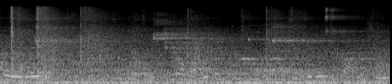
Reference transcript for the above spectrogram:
这个没有，这个只需要把一个这样这样自己的去打就行了。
